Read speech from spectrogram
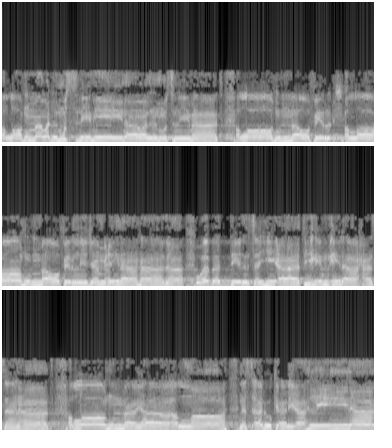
اللهم والمسلمين والمسلمات. اللهم اغفر اللهم اغفر لجمعنا هذا وبدل سيئاتهم إلى حسنات. اللهم يا الله نسألك لأهلينا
